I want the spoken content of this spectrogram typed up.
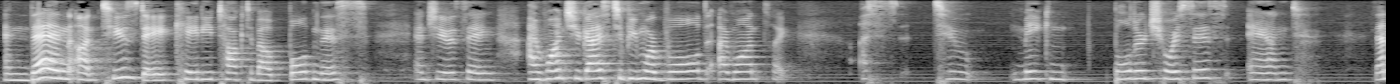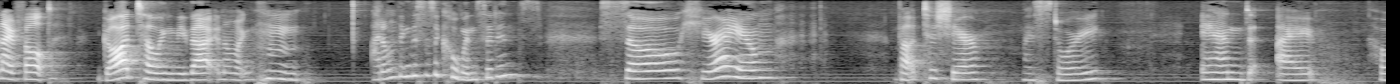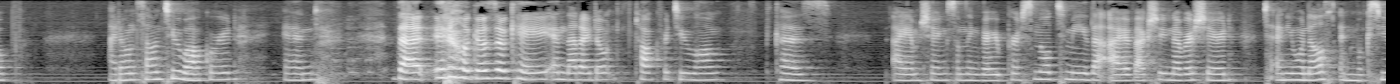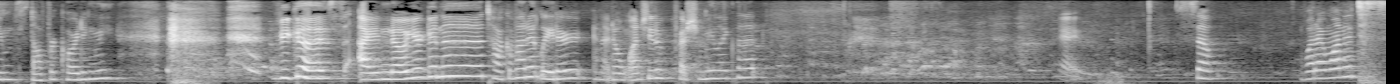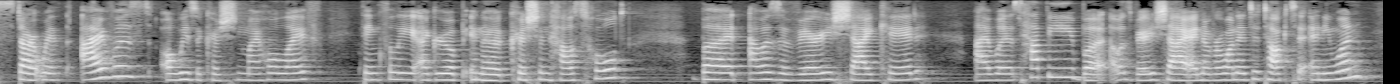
And then on Tuesday, Katie talked about boldness, and she was saying, "I want you guys to be more bold. I want like us to make bolder choices." And then I felt God telling me that, and I'm like, "Hmm, I don't think this is a coincidence." So here I am, about to share my story, and I hope I don't sound too awkward and that it all goes okay and that I don't talk for too long because I am sharing something very personal to me that I have actually never shared to anyone else. And Muxium, stop recording me because I know you're gonna talk about it later, and I don't want you to pressure me like that. So, what I wanted to start with, I was always a Christian my whole life. Thankfully, I grew up in a Christian household, but I was a very shy kid. I was happy, but I was very shy. I never wanted to talk to anyone.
